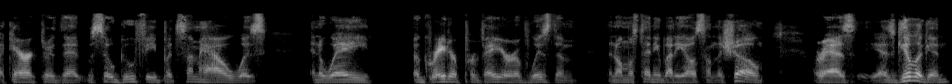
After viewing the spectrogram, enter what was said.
a character that was so goofy but somehow was in a way a greater purveyor of wisdom than almost anybody else on the show. Whereas as Gilligan,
